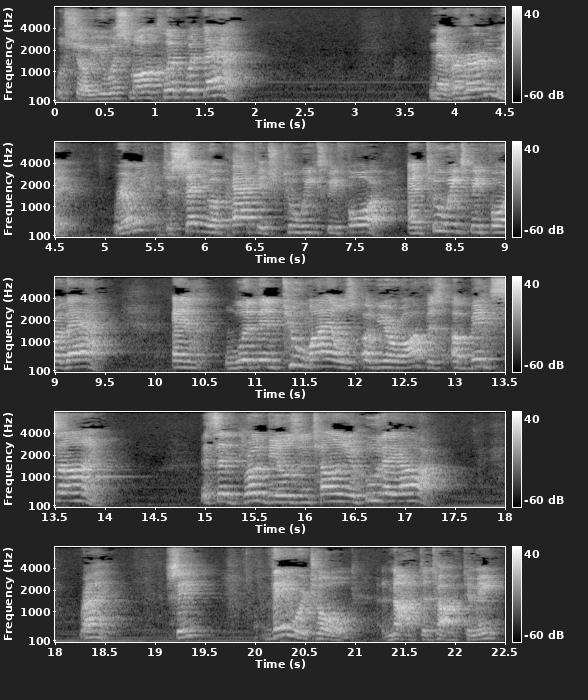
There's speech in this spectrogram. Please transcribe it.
We'll show you a small clip with that. Never heard of me. Really? I just sent you a package two weeks before, and two weeks before that. And within two miles of your office, a big sign that said drug dealers and telling you who they are. Right. See? They were told not to talk to me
